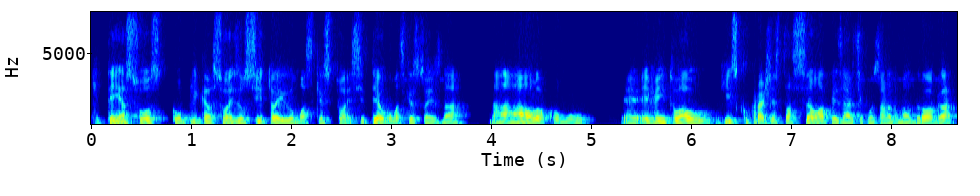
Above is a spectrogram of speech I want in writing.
que tem as suas complicações. Eu cito aí algumas questões, citei algumas questões na, na aula, como é, eventual risco para a gestação, apesar de ser considerada uma droga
